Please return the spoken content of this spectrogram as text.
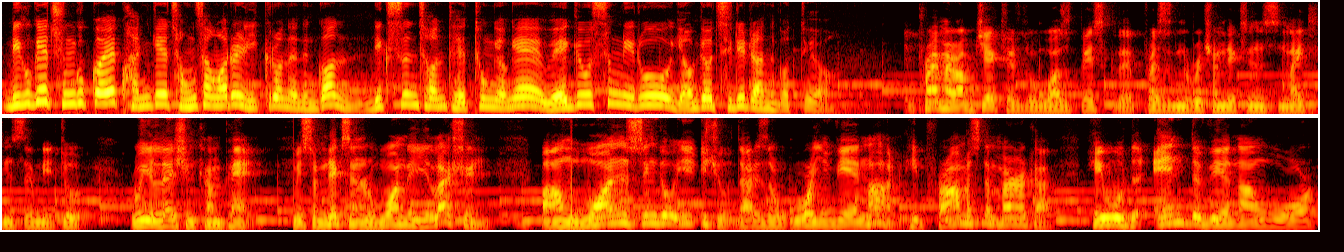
미국의 중국과의 관계 정상화를 이끌어내는 건 닉슨 전 대통령의 외교 승리로 여겨지리라는 것도요. The primary objective was basically President Richard Nixon's 1972 re-election campaign. Mr. Nixon won the election on one single issue, that is the war in Vietnam. He promised America he would end the Vietnam War.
